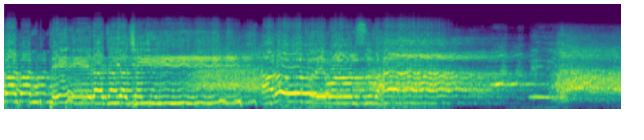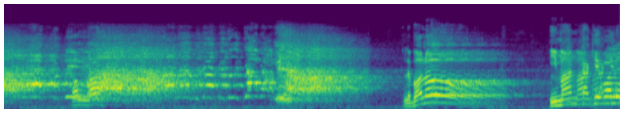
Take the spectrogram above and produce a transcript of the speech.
বার পুড়তে রাজি আছি। আরও জোরে বলুন সুভা বলো ইমান কাকে বলে,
